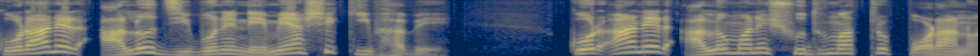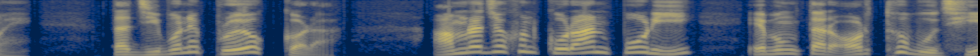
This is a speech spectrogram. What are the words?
কোরআনের আলো জীবনে নেমে আসে কীভাবে? কোরআনের আলো মানে শুধুমাত্র পড়া নয়, তা জীবনে প্রয়োগ করা। আমরা যখন কোরআন পড়ি এবং তার অর্থ বুঝি,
